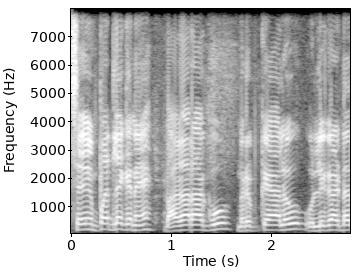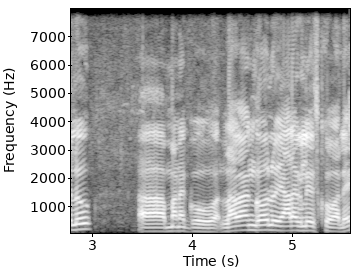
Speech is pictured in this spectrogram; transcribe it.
సేమ్ ఇప్పట్లేకనే. బగారాకు మిరపకాయలు ఉల్లిగడ్డలు మనకు లవంగాలు యాలకులు వేసుకోవాలి.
